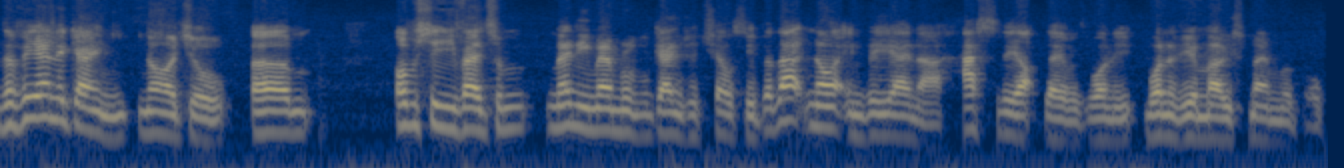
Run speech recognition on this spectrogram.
the Vienna game, Nigel. Um, obviously, you've had some many memorable games with Chelsea, but that night in Vienna has to be up there with one of, one of your most memorable.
